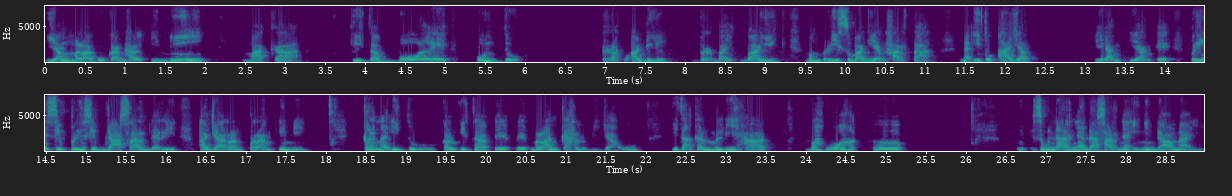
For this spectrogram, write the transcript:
yang melakukan hal ini, maka kita boleh untuk berlaku adil, berbaik-baik, memberi sebagian harta. Nah itu ayat yang yang eh prinsip-prinsip dasar dari ajaran perang ini Karena itu, kalau kita eh, eh, melangkah lebih jauh, kita akan melihat bahwa eh, sebenarnya dasarnya ingin damai.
